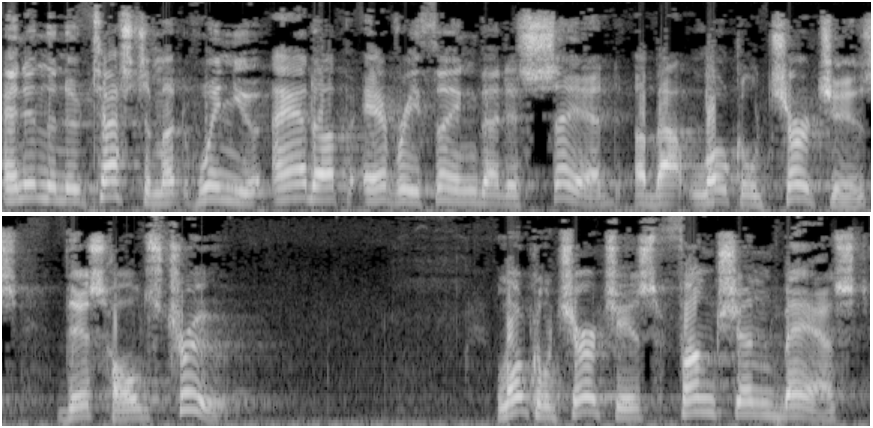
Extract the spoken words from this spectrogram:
And in the New Testament, when you add up everything that is said about local churches, this holds true. Local churches function best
